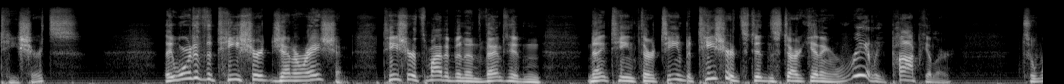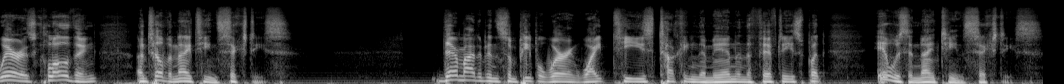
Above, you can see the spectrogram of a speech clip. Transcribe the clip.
t shirts. They weren't of the t shirt generation. T shirts might have been invented in 1913, but t shirts didn't start getting really popular to wear as clothing until the 1960s. There might have been some people wearing white tees, tucking them in in the 50s, but it was in 1960s.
